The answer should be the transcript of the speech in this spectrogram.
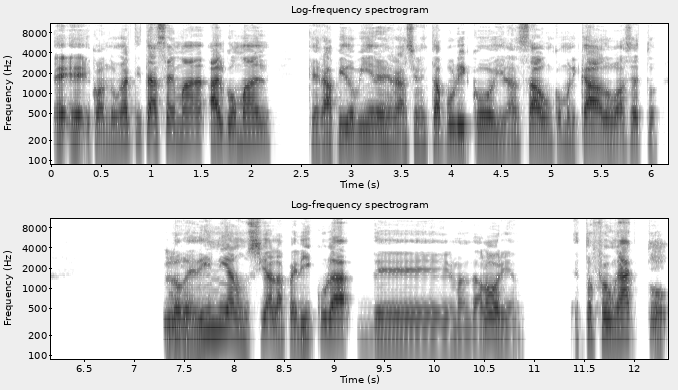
eh, eh, cuando un artista hace mal- algo mal, que rápido viene el relacionista público y lanza un comunicado o hace esto. Lo Ujú. de Disney anunciar la película de El Mandalorian, esto fue un acto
